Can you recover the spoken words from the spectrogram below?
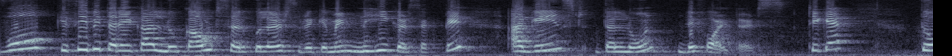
वो किसी भी तरह का लुकआउट सर्कुलर्स रिकमेंड नहीं कर सकते अगेंस्ट द लोन डिफॉल्टर्स ठीक है? तो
